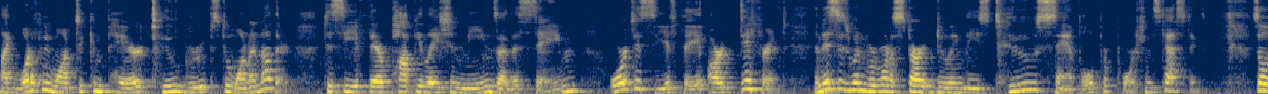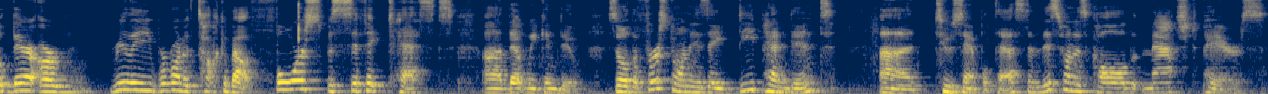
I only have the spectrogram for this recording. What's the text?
Like what if we want to compare two groups to one another to see if their population means are the same or to see if they are different. And this is when we're going to start doing these two sample proportions testings. So there are really, we're going to talk about four specific tests uh, that we can do. So the first one is a dependent uh, two sample test, and this one is called matched pairs.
